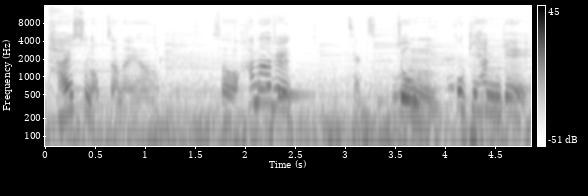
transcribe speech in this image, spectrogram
다 할 수는 없잖아요. 그래서 하나를 좀 포기한 게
